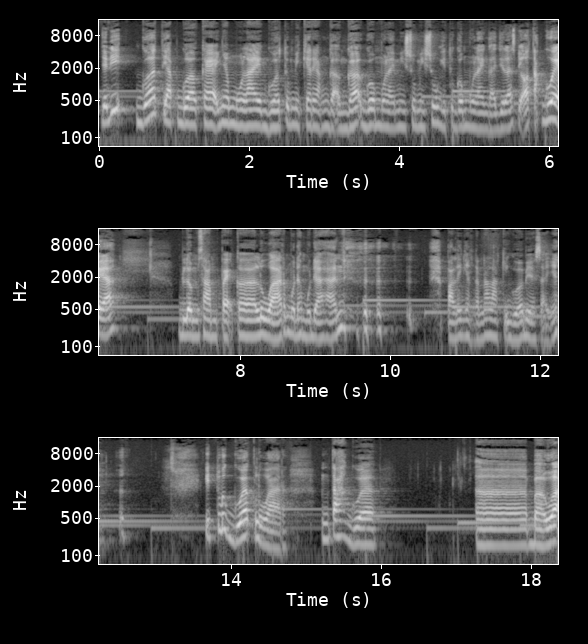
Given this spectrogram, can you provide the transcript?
Jadi gue tiap gue kayaknya mulai gue tuh mikir yang enggak-enggak, gue mulai misu-misu gitu, gue mulai nggak jelas di otak gue ya. Belum sampai ke luar mudah-mudahan. Paling yang kena laki gue biasanya. Itu gue keluar. Entah gue uh, bawa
